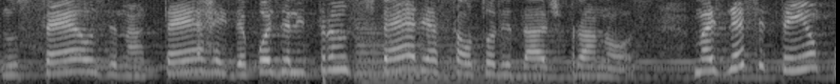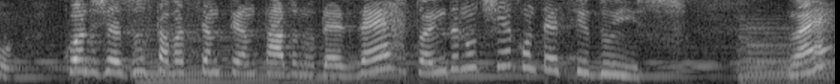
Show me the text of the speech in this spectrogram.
nos céus e na terra, e depois ele transfere essa autoridade para nós. Mas nesse tempo, quando Jesus estava sendo tentado no deserto, ainda não tinha acontecido isso. Não é?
